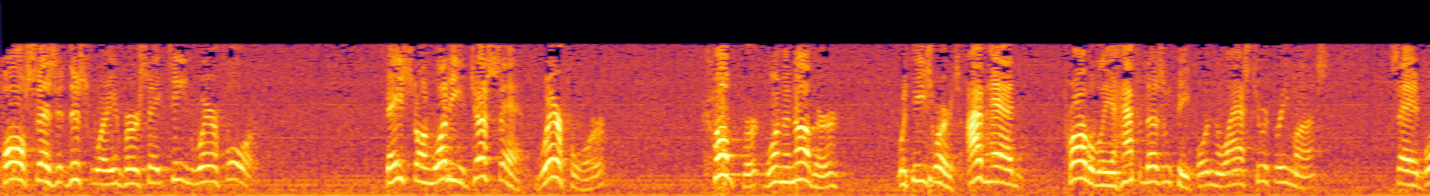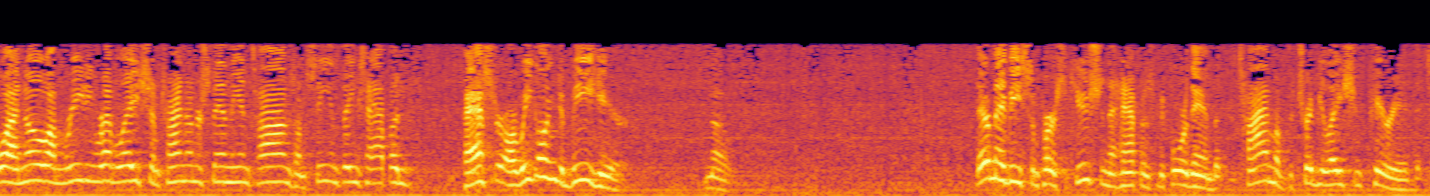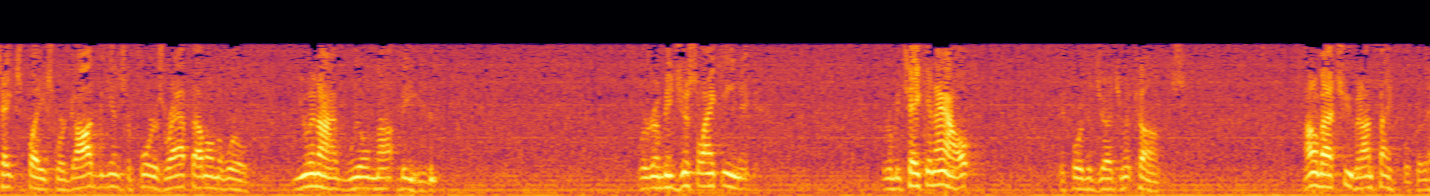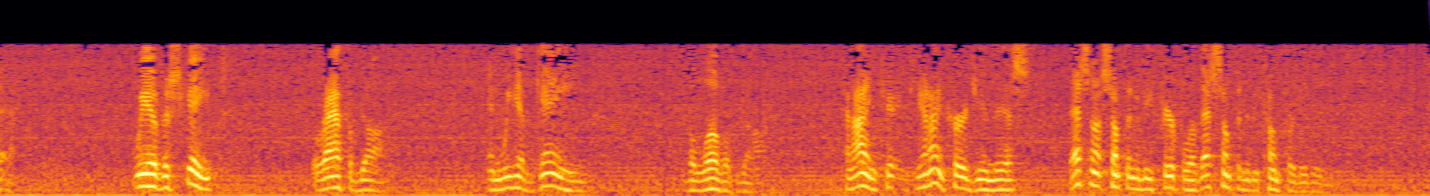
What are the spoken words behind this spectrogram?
Paul says it this way in verse 18 Wherefore? Based on what he just said, wherefore, comfort one another with these words. I've had probably a half a dozen people in the last two or three months say, Boy, I know I'm reading Revelation, I'm trying to understand the end times, I'm seeing things happen. Pastor, are we going to be here? No. There may be some persecution that happens before then, but the time of the tribulation period that takes place where God begins to pour His wrath out on the world, you and I will not be here. We're going to be just like Enoch. We're going to be taken out before the judgment comes. I don't know about you, but I'm thankful for that. We have escaped the wrath of God, and we have gained the love of God. Can I, can I encourage you in this? That's not something to be fearful of. That's something to be comforted in.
